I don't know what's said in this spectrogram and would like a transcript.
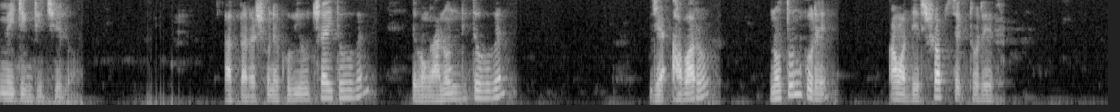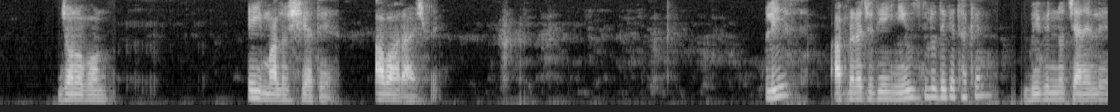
মিটিংটি ছিল। আপনারা শুনে খুবই উৎসাহিত হবেন এবং আনন্দিত হবেন যে আবারও নতুন করে আমাদের সব সেক্টরের জনগণ এই মালয়েশিয়াতে আবার আসবে। প্লিজ আপনারা যদি এই নিউজগুলো দেখে থাকেন, বিভিন্ন চ্যানেলে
